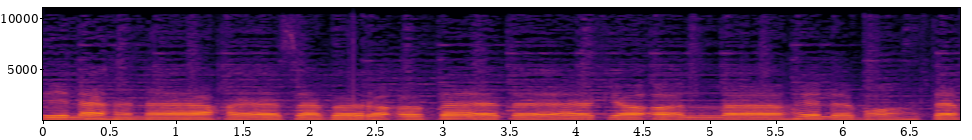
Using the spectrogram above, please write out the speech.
إلهنا حسب رأفتك يا الله المهتم.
